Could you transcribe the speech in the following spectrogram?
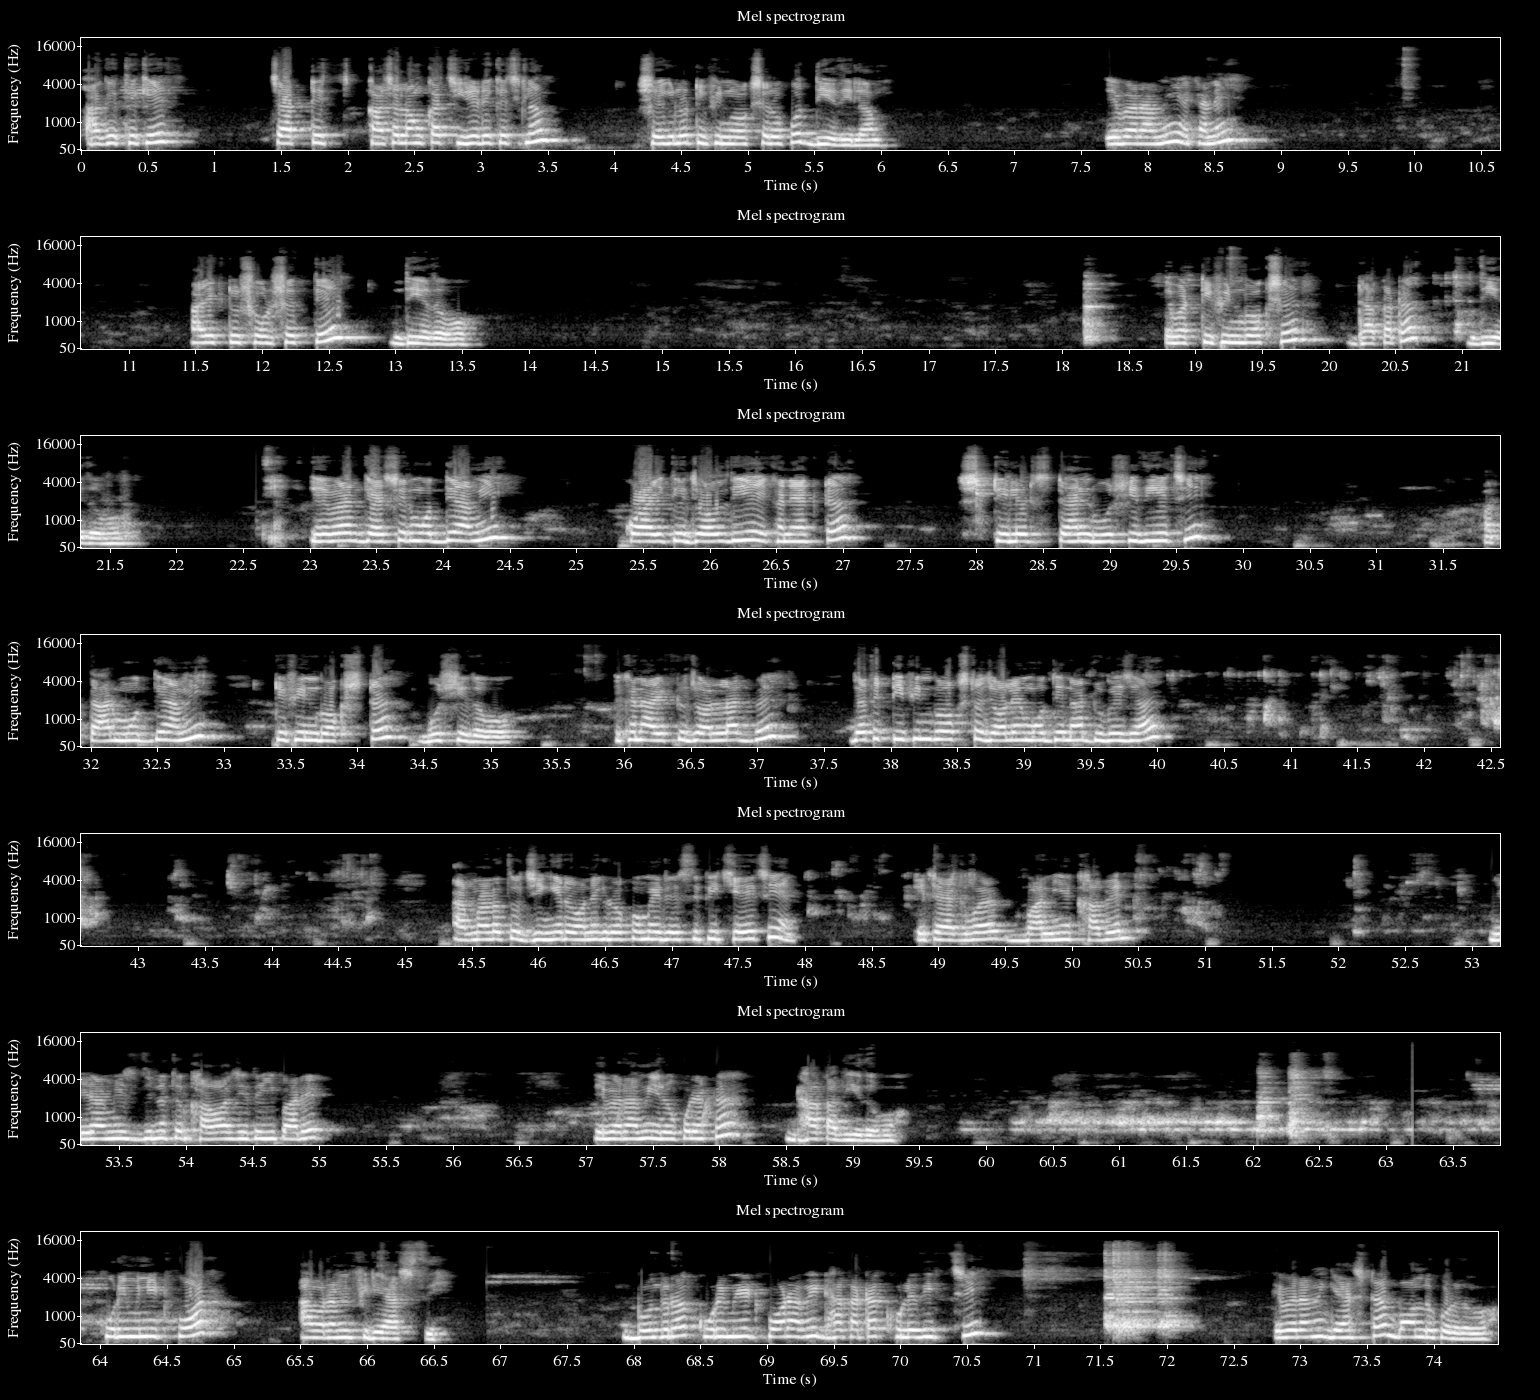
আগে থেকে চারটে কাঁচা লঙ্কা চিড়ে রেখেছিলাম, সেগুলো টিফিন বক্সের ওপর দিয়ে দিলাম। এবার আমি এখানে আর একটু সর্ষের তেল দিয়ে দেবো। এবার টিফিন বক্সের ঢাকাটা দিয়ে দেবো। এবার গ্যাসের মধ্যে আমি কড়াইতে জল দিয়ে এখানে একটা স্টিলের স্ট্যান্ড বসিয়ে দিয়েছি। আর তার মধ্যে আমি টিফিন বক্সটা বসিয়ে দেবো। এখানে আরেকটু জল লাগবে, যাতে টিফিন বক্সটা জলের মধ্যে না ডুবে যায়। আপনারা তো ঝিঙের অনেক রকমের রেসিপি খেয়েছেন, এটা একবার বানিয়ে খাবেন। নিরামিষ দিনে তো খাওয়া যেতেই পারে। এবার আমি এর উপরে একটা ঢাকা দিয়ে দেবো। কুড়ি মিনিট পর আবার আমি ফিরে আসছি। বন্ধুরা, কুড়ি মিনিট পর আমি ঢাকাটা খুলে দিচ্ছি। এবার আমি গ্যাসটা বন্ধ করে দেবো।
